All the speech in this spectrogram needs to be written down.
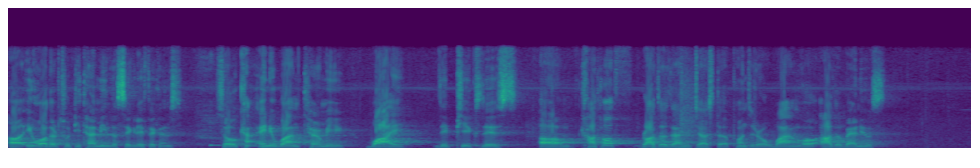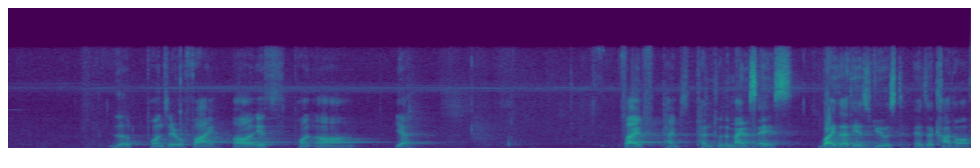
uh, in order to determine the significance. So can anyone tell me why they pick this um, cutoff rather than just uh, 0.01 or other values? The 0.05 uh, is point, uh, yeah, 5 times 10 to the minus 8. Why that is used as a cutoff?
